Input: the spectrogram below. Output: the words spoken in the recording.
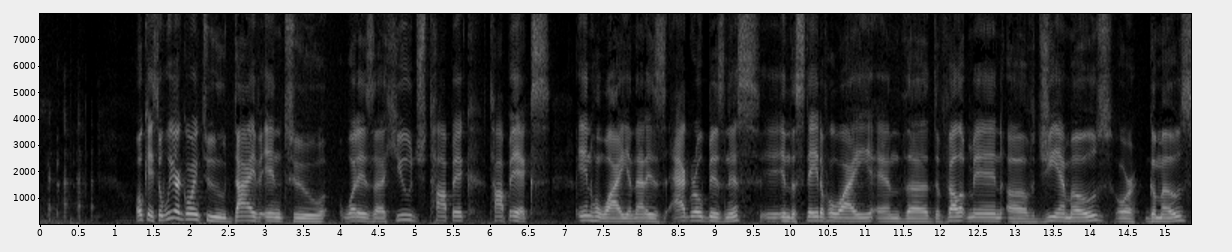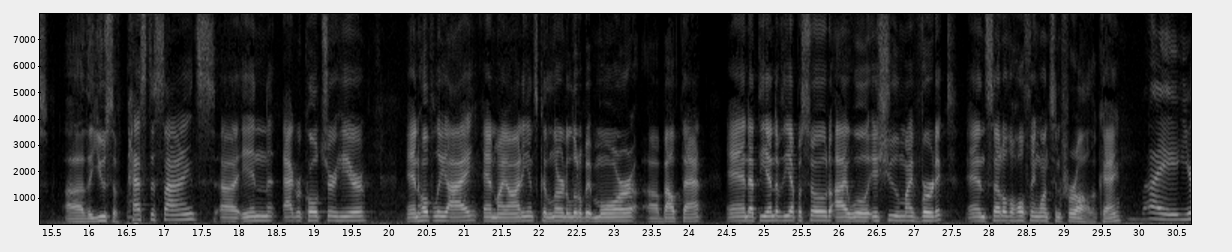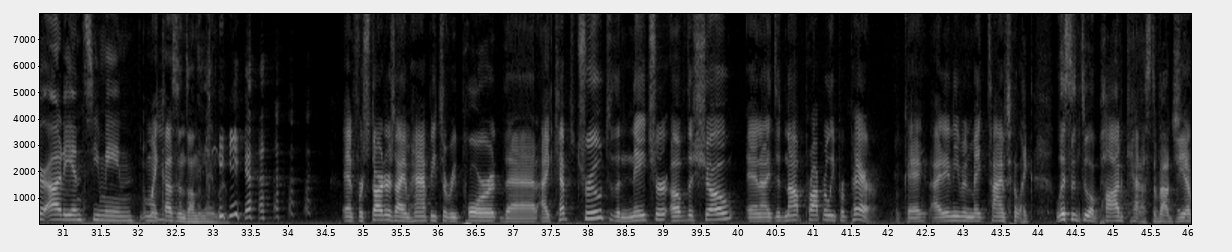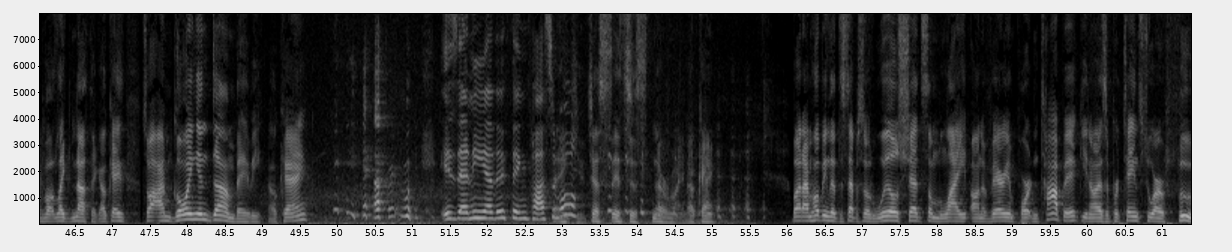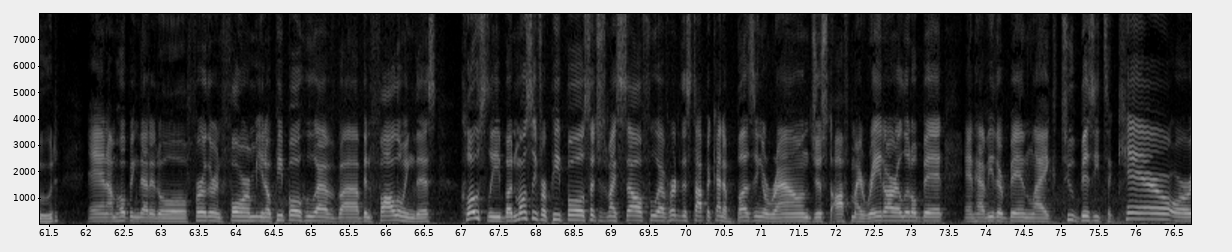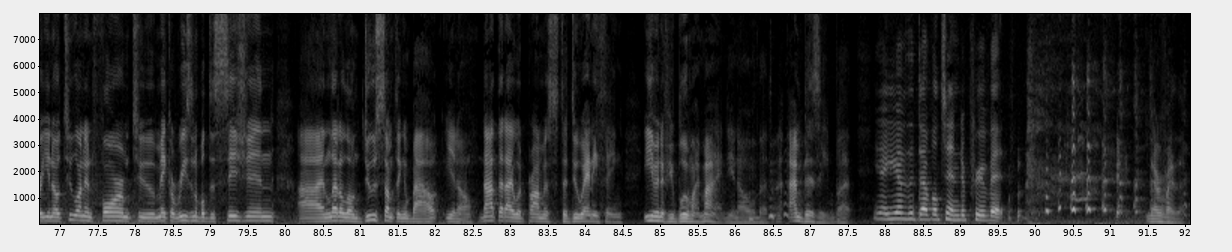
Okay, so we are going to dive into what is a huge topic, topics in Hawaii, and that is agribusiness in the state of Hawaii and the development of GMOs or GMOs, uh, the use of pesticides uh, in agriculture here. And hopefully, I and my audience can learn a little bit more about that. And at the end of the episode, I will issue my verdict and settle the whole thing once and for all, okay? By your audience, you mean? My cousins on the mainland. yeah. And for starters, I am happy to report that I kept true to the nature of the show and I did not properly prepare. Okay. I didn't even make time to like listen to a podcast about GMO, like nothing. Okay. So I'm going in dumb, baby. Okay. yeah. Is any other thing possible? Thank you. Just, it's just, never mind. Okay. But I'm hoping that this episode will shed some light on a very important topic, you know, as it pertains to our food. And I'm hoping that it'll further inform you know people who have uh, been following this closely, but mostly for people such as myself who have heard this topic kind of buzzing around just off my radar a little bit and have either been like too busy to care or you know too uninformed to make a reasonable decision uh, and let alone do something about you know. Not that I would promise to do anything even if you blew my mind you know that I'm busy but yeah you have the double chin to prove it. Never mind that.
